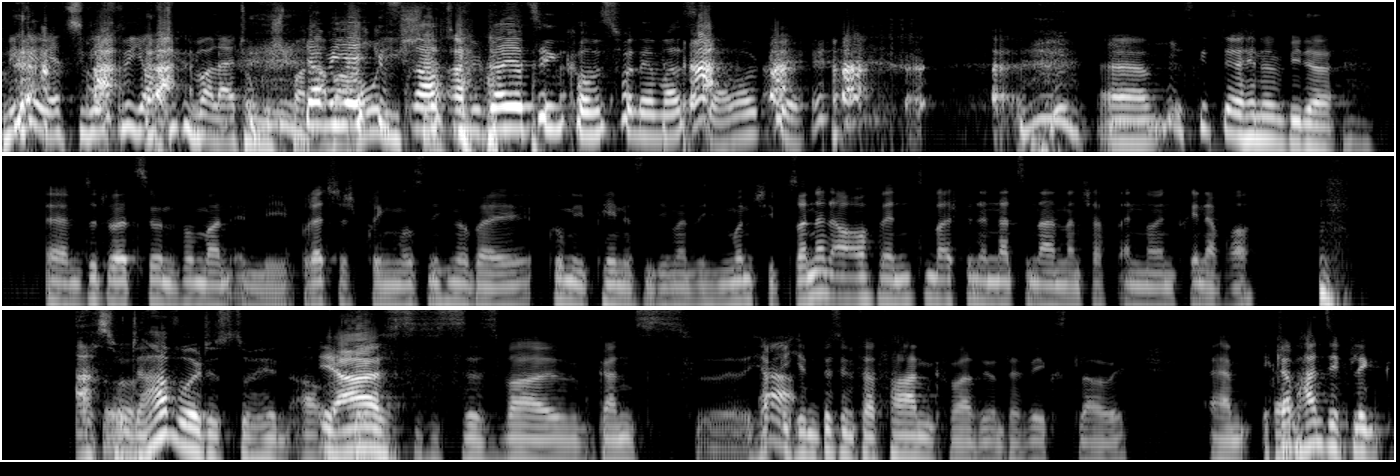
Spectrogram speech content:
Mikkel, jetzt, jetzt bin ich auf die Überleitung gespannt. Ich habe mich aber echt holy gefragt, shit. wie du da jetzt hinkommst von der Maske, aber okay. ähm, es gibt ja hin und wieder ähm, Situationen, wo man in die Bresche springen muss, nicht nur bei Gummipenissen, die man sich in den Mund schiebt, sondern auch, wenn zum Beispiel eine Nationalmannschaft einen neuen Trainer braucht. Ach so, So. da wolltest du hin. Ah, okay. Ja, es, es, war ganz. äh, Ich habe Ja. mich ein bisschen verfahren quasi unterwegs, glaube ich. Ähm, ich glaube, Hansi Flick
